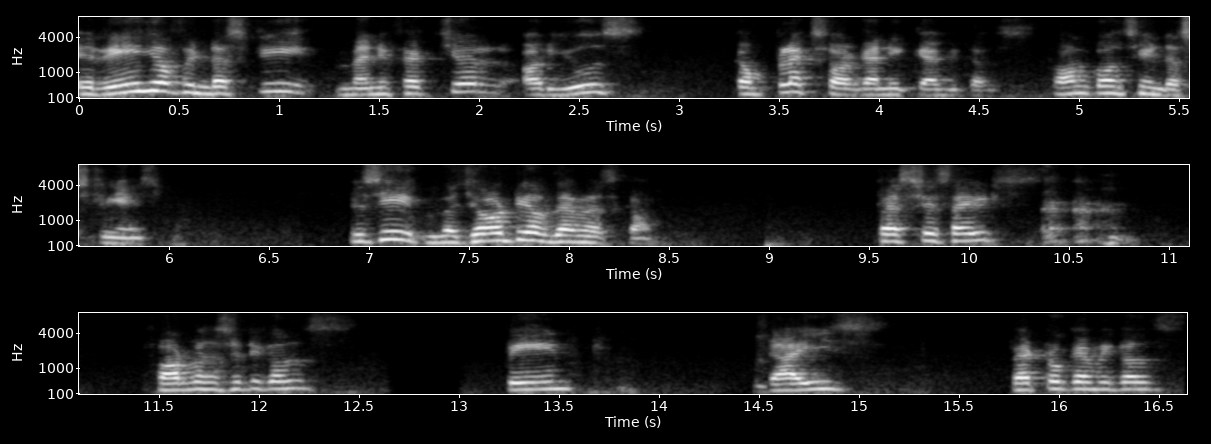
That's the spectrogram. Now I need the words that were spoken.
A range of industry manufacture or use complex organic chemicals. कौन कौन सी इंडस्ट्री हैं इसमें You see, majority of them has come. Pesticides, pharmaceuticals, paint, dyes, petrochemicals,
